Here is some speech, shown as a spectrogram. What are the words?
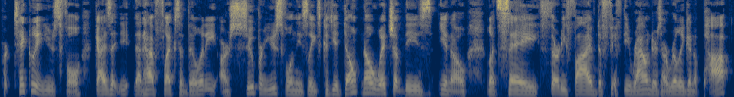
particularly useful. Guys that that have flexibility are super useful in these leagues because you don't know which of these, you know, let's say 35 to 50 rounders are really going to pop.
